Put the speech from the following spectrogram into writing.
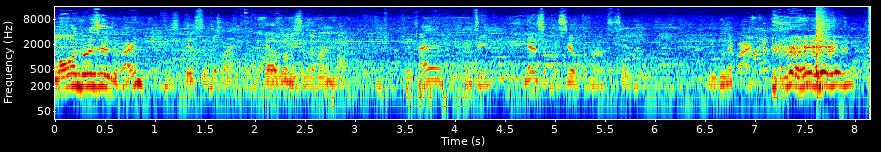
No, no es el de Byrne. Ni siquiera es el de Barn. Cada bueno es el de Barn, ¿no? Eh, en fin, léanse por cierto, no es cierto. De Byrne.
